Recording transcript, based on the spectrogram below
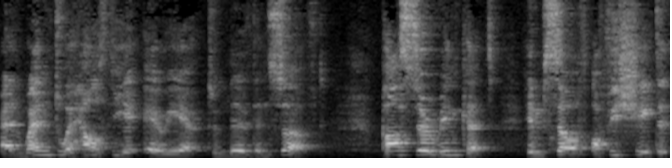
and went to a healthier area to live and serve. Pastor Rinkart himself officiated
